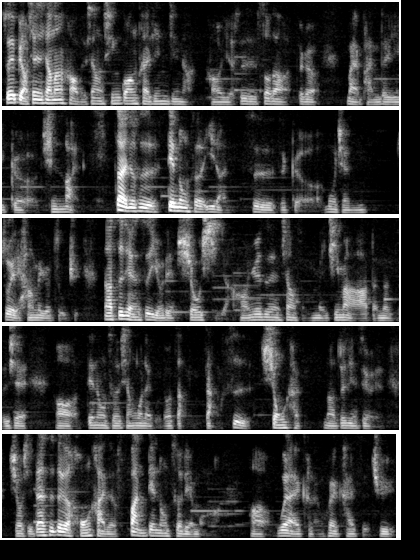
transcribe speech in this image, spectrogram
所以表现相当好的，像星光、台金金啊，好也是受到这个买盘的一个青睐。再就是电动车依然是这个目前最夯的一个主角。那之前是有点休息啊，哈，因为之前像什么美骑马啊等等这些哦电动车相关类股都涨。涨势凶狠，那最近是有点休息，但是这个红海的泛电动车联盟啊，啊，未来可能会开始去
